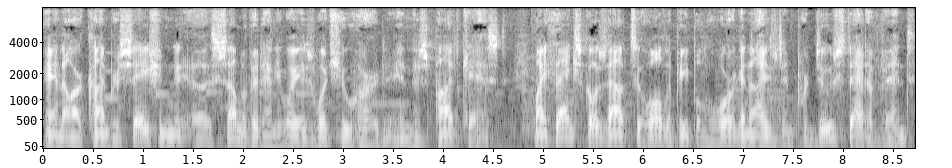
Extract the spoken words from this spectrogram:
And our conversation, uh, some of it anyway, is what you heard in this podcast. My thanks goes out to all the people who organized and produced that event,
